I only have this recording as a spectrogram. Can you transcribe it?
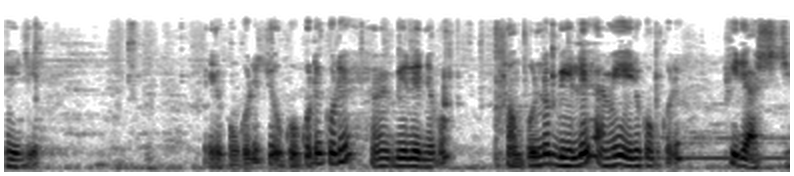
এই যে এরকম করে চৌকো করে করে আমি বেলে নেব। সম্পূর্ণ বেলে আমি এরকম করে ফিরে আসছি।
